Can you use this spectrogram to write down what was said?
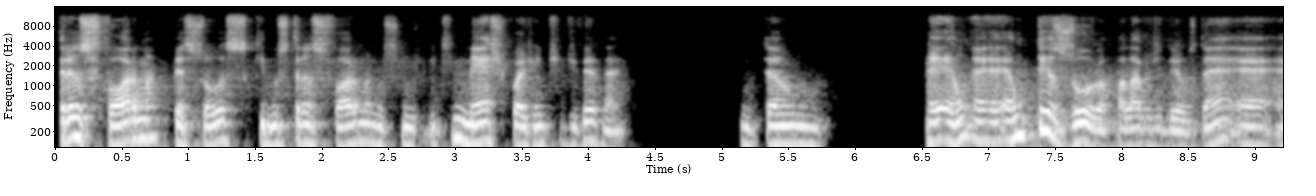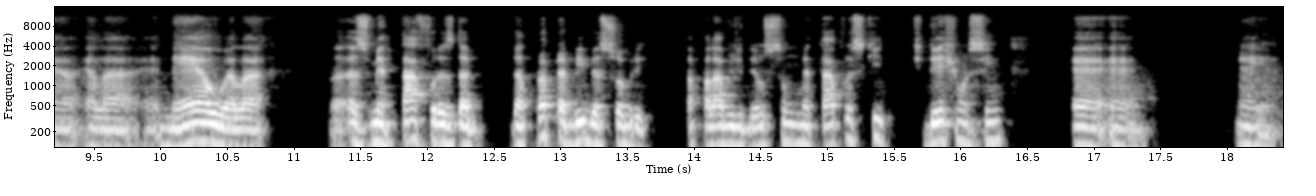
transforma pessoas, que nos transforma nos, e que mexe com a gente de verdade. Então, é, é um, é, é um tesouro a palavra de Deus, né? É, é, ela é neo, ela, as metáforas da, da própria Bíblia sobre a palavra de Deus são metáforas que te deixam assim é, é,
